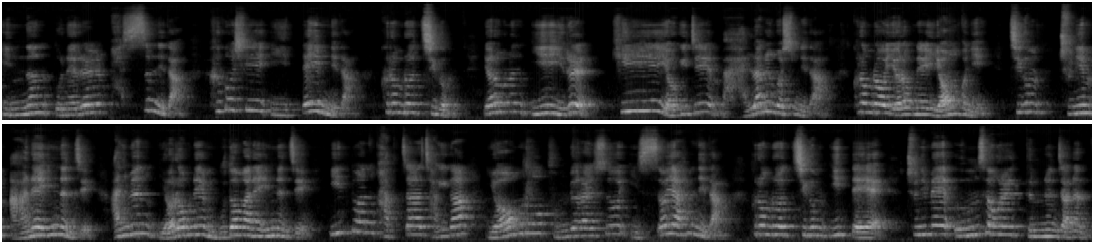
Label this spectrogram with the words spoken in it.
있는 은혜를 받습니다. 그것이 이 때입니다. 그러므로 지금 여러분은 이 일을 기이 여기지 말라는 것입니다. 그러므로 여러분의 영혼이 지금 주님 안에 있는지 아니면 여러분의 무덤 안에 있는지 이 또한 각자 자기가 영으로 분별할 수 있어야 합니다. 그러므로 지금 이때에 주님의 음성을 듣는 자는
